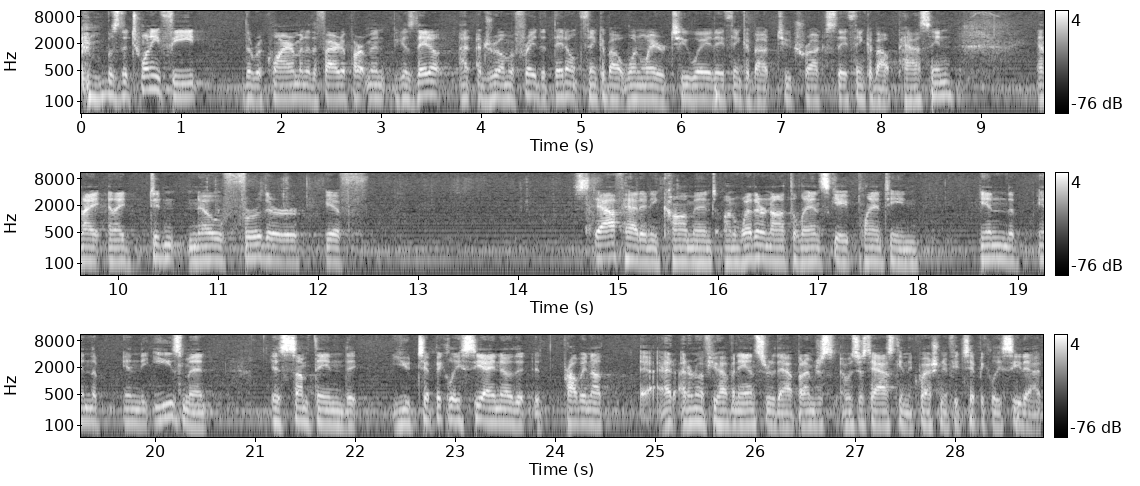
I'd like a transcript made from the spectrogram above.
Was the 20 feet the requirement of the fire department? Because they don't, I- I- Drew, I'm afraid that they don't think about one-way or two-way. They think about two trucks. They think about passing. And I, and I didn't know further if staff had any comment on whether or not the landscape planting in the, in the, in the easement is something that you typically see. I know that it's probably not, I, don't know if you have an answer to that, but I'm just, I was just asking the question if you typically see that.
